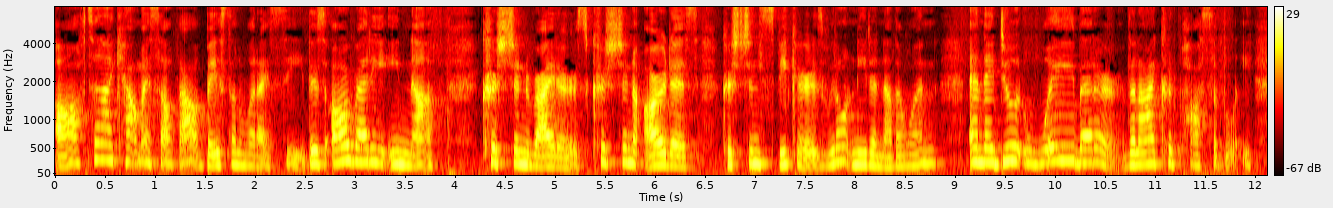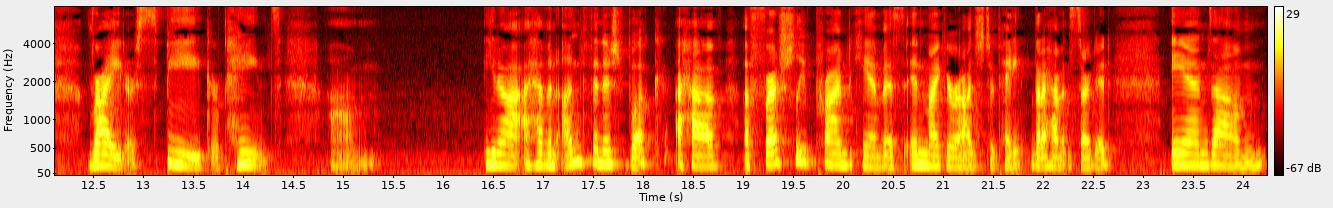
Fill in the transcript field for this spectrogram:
often I count myself out based on what I see. There's already enough Christian writers, Christian artists, Christian speakers. We don't need another one. And they do it way better than I could possibly write or speak or paint. Um, you know, I have an unfinished book. I have a freshly primed canvas in my garage to paint that I haven't started and um,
